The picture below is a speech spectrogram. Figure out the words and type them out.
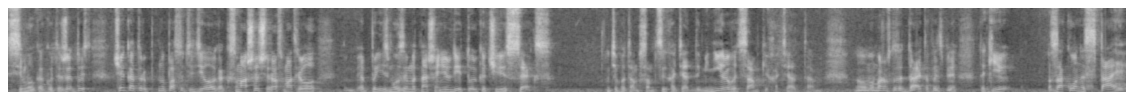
символ какой-то жены. То есть человек, который, ну, по сути дела, как сумасшедший, рассматривал призму взаимоотношений людей только через секс. Ну, типа там самцы хотят доминировать, самки хотят там... Ну, мы можем сказать, да, это, в принципе, такие законы стаи.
